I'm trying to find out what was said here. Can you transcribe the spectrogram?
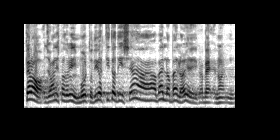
però Giovanni Spadolini molto divertito disse ah bello bello, dico, vabbè, noi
